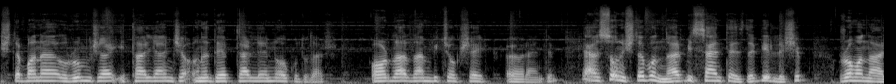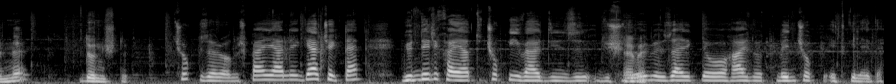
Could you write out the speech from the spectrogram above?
İşte bana Rumca, İtalyanca anı defterlerini okudular. Oralardan birçok şey öğrendim. Yani sonuçta bunlar bir sentezde birleşip roman haline dönüştü. Çok güzel olmuş. Ben yani gerçekten gündelik hayatı çok iyi verdiğinizi düşünüyorum. Evet. Özellikle o high note beni çok etkiledi.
